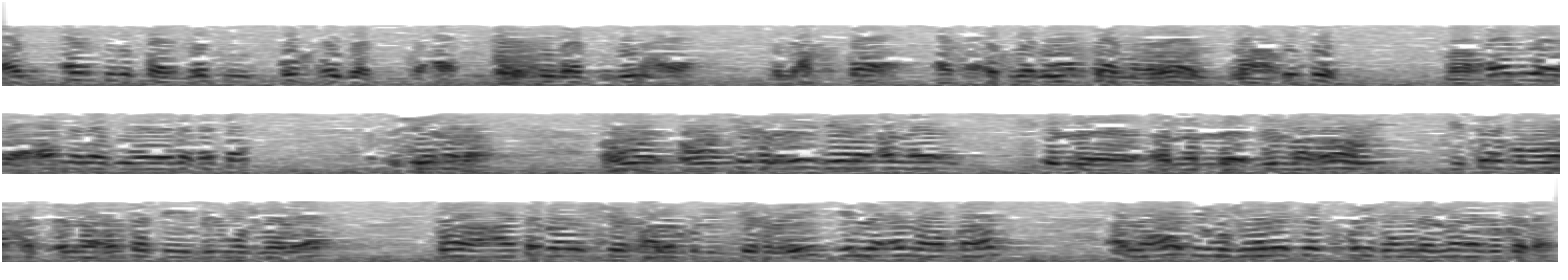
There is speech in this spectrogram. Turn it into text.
الأشرطة التي أخرجت أخرجت منها الأخطاء أخرجت منها أخطاء مغران نعم. نعم هل يرى أن فيها ولا خطأ؟ شيخنا هو هو الشيخ العيد يرى أن ال- للمغراوي كتاب واحد أن اتتي بالمجملات فاعتبر الشيخ على كل الشيخ العيد إلا أنه قال أن هذه المجملات لا تخرجه من المنهج وكذا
